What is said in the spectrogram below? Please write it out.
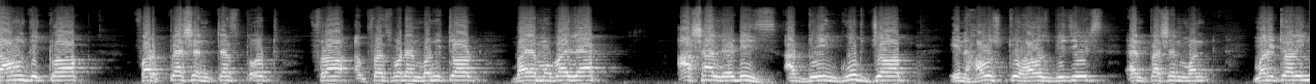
round the clock for patient transport from transport and monitored by a mobile app asha ladies are doing good job in house to house visits and patient mon- monitoring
